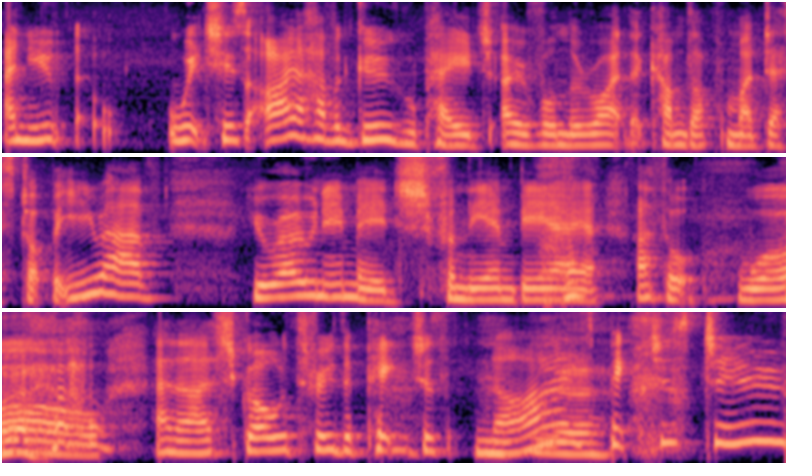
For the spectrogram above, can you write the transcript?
and you, which is I have a Google page over on the right that comes up on my desktop, but you have your own image from the NBA. I thought, whoa. and I scrolled through the pictures. Nice Yeah. pictures too.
